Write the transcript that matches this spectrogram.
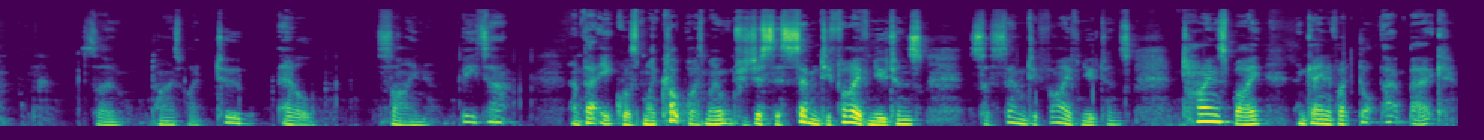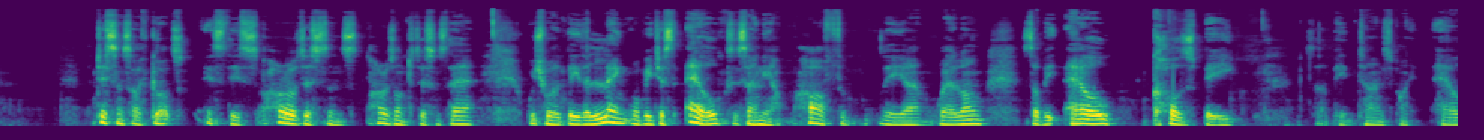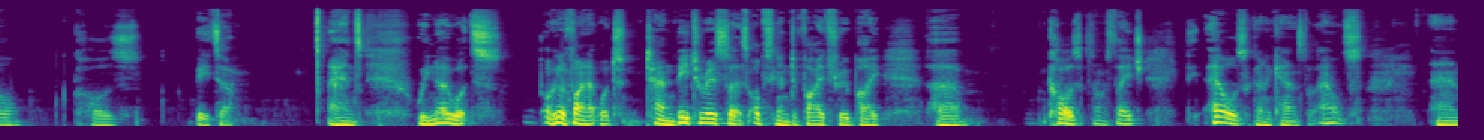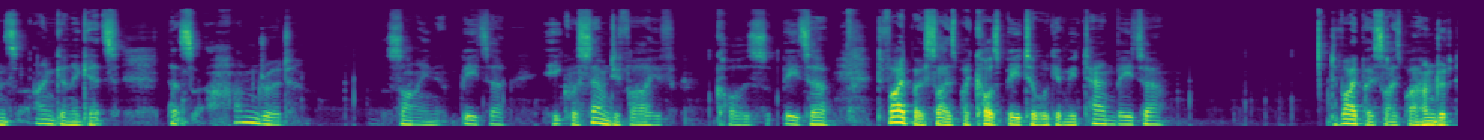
So times by 2L sine beta and that equals my clockwise moment, which is just this 75 newtons. So 75 newtons times by, again, if I dot that back, the distance I've got is this horizontal distance, horizontal distance there, which will be the length will be just L because it's only half the, the uh, way along. So it'll be L cos B. So that'll be times by L cos beta. And we know what's I'm going to find out what tan beta is, so it's obviously going to divide through by um, cos at some stage. The L's are going to cancel out, and I'm going to get that's 100 sine beta equals 75 cos beta. Divide both sides by cos beta will give me tan beta. Divide both sides by 100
